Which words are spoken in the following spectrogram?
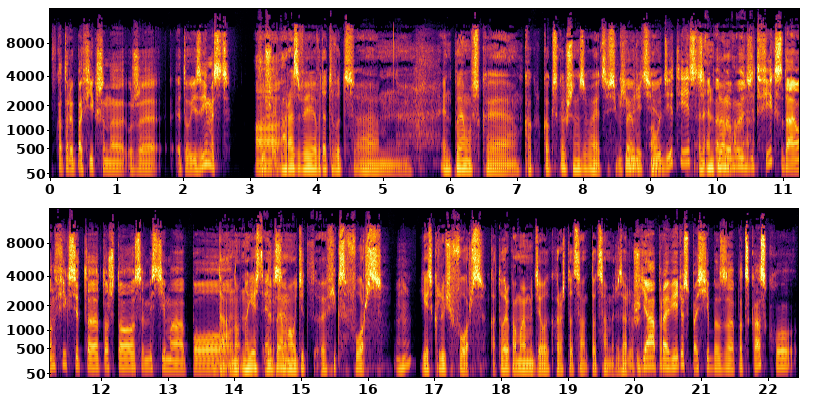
в которой пофикшена уже эта уязвимость, Слушай, а, а разве вот это вот эм, NPM-овская, как, как, как же называется, security? Аудит есть, NPM audit fix, да, он фиксит э, то, что совместимо по Да, но, но есть NPM audit fix force. Угу. Есть ключ force, который, по-моему, делает как раз тот, сам, тот самый resolution. Я проверю, спасибо за подсказку.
